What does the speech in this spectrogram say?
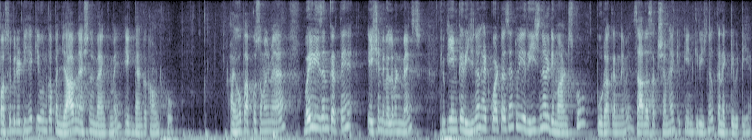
पॉसिबिलिटी है कि उनका पंजाब नेशनल बैंक में एक बैंक अकाउंट हो। आई होप आपको समझ में आया। वही रीजन करते हैं एशियन डेवलपमेंट बैंक्स क्योंकि इनके रीजनल हेडक्वार्टर्स हैं तो ये रीजनल डिमांड्स को पूरा करने में ज़्यादा सक्षम है, क्योंकि इनकी रीजनल कनेक्टिविटी है।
